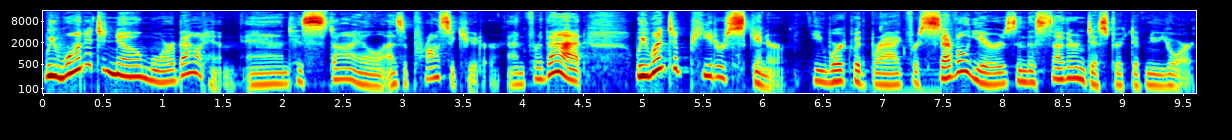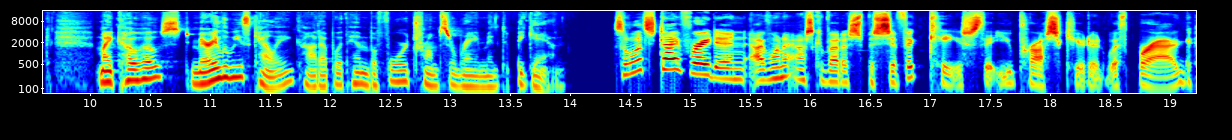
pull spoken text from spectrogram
We wanted to know more about him and his style as a prosecutor, and for that, we went to Peter Skinner. He worked with Bragg for several years in the Southern District of New York. My co host, Mary Louise Kelly, caught up with him before Trump's arraignment began. So let's dive right in. I want to ask about a specific case that you prosecuted with Bragg.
